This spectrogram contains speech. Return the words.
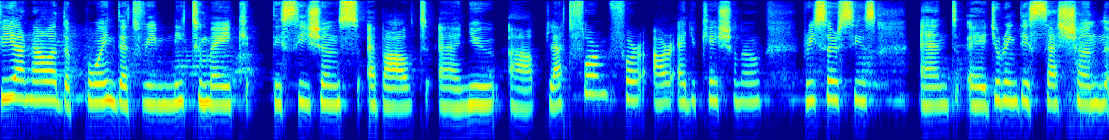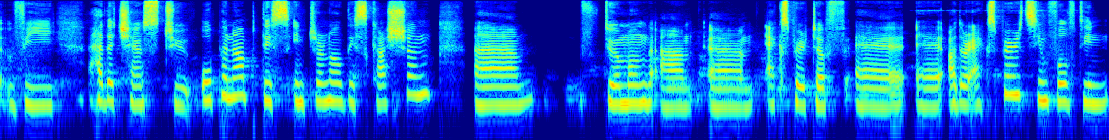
we are now at the point that we need to make decisions about a new uh, platform for our educational resources. And uh, during this session, we had a chance to open up this internal discussion. Um, to among um, um, expert of uh, uh, other experts involved in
